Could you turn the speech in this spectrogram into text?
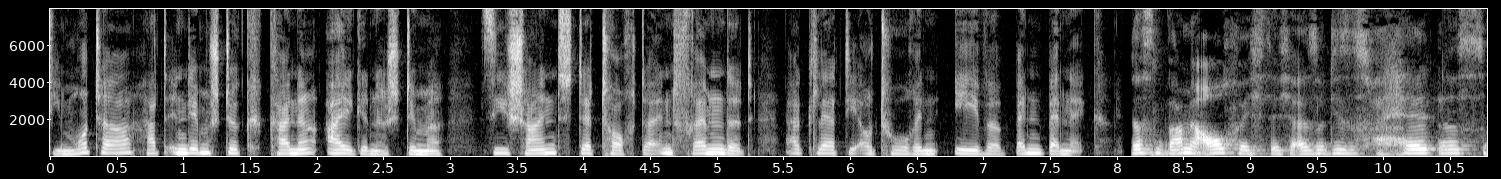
Die Mutter hat in dem Stück keine eigene Stimme. Sie scheint der Tochter entfremdet, erklärt die Autorin Ewe Ben-Benneck. Das war mir auch wichtig. Also dieses Verhältnis,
